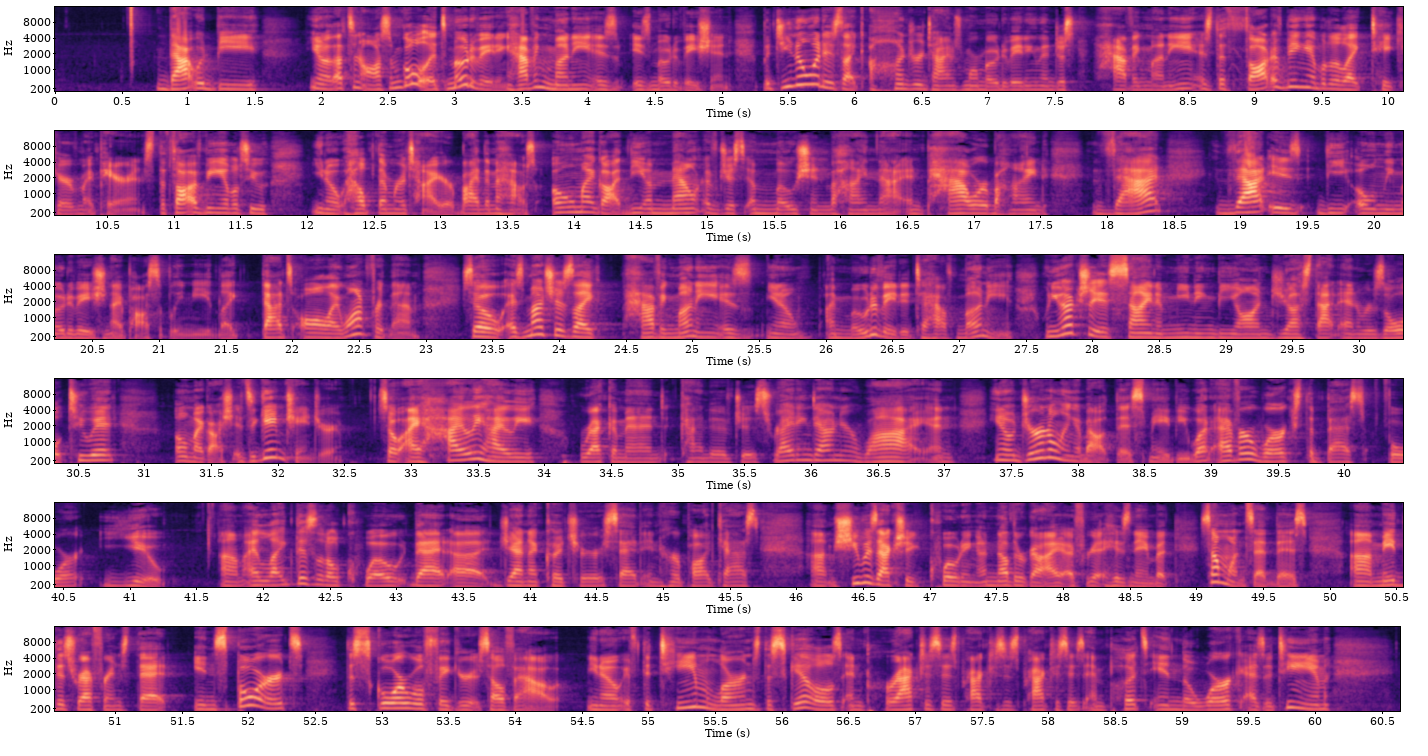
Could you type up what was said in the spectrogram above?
that would be you know that's an awesome goal. It's motivating. Having money is is motivation. But do you know what is like a hundred times more motivating than just having money? Is the thought of being able to like take care of my parents the thought of being able to you know help them retire buy them a house. Oh my god the amount of just emotion behind that and power behind that that is the only motivation I possibly need. Like that's all I want for them. So as much as like having money is, you know, I'm motivated to have money, when you actually assign a meaning beyond just that end result to it, oh my gosh, it's a game changer. So I highly, highly recommend kind of just writing down your why and, you know, journaling about this maybe, whatever works the best for you. Um, I like this little quote that uh, Jenna Kutcher said in her podcast. Um, she was actually quoting another guy, I forget his name, but someone said this, um, made this reference that in sports, the score will figure itself out. You know, if the team learns the skills and practices, practices, practices, and puts in the work as a team,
